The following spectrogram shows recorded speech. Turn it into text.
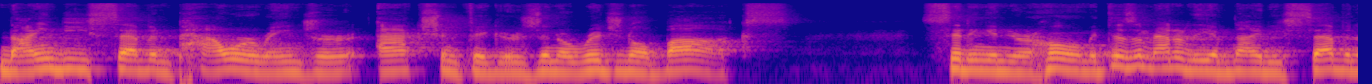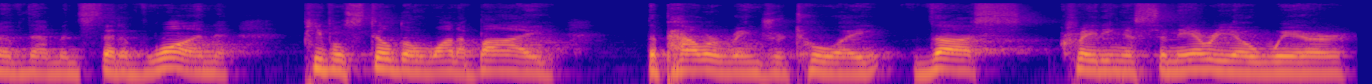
97 Power Ranger action figures in original box sitting in your home, it doesn't matter that you have 97 of them instead of one. People still don't want to buy the Power Ranger toy, thus creating a scenario where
